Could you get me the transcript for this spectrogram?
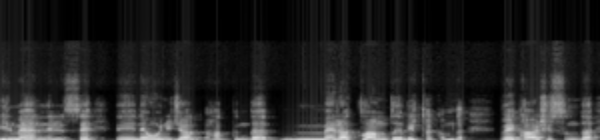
bilmeyenlerin ise e, ne oynayacağı hakkında meraklandığı bir takımdı. Ve karşısında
